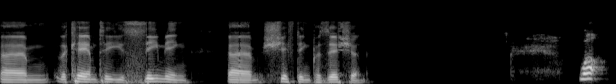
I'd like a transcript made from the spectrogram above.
um, the KMT's seeming shifting position. Well,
